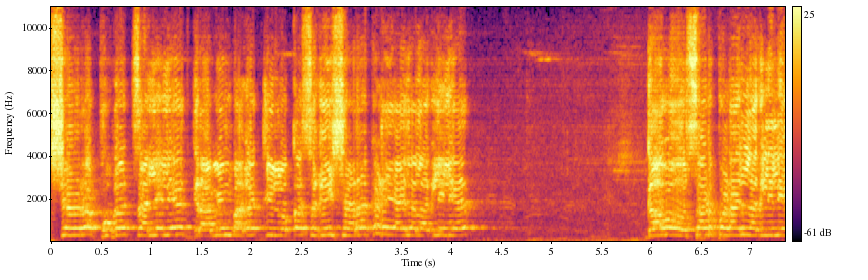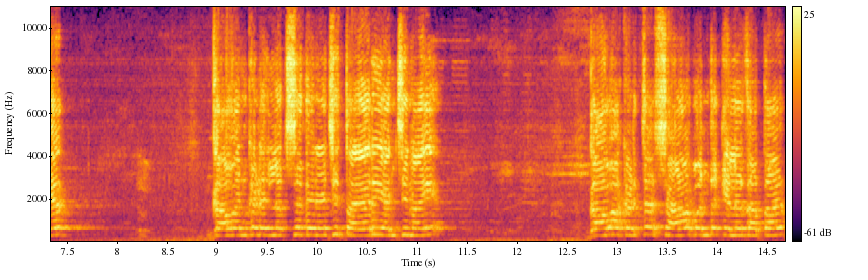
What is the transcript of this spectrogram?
शहर फुगत चाललेली आहेत. ग्रामीण भागातली लोक सगळी शहराकडे यायला लागलेली आहेत. गाव ओसाड पडायला लागलेली आहेत. गावांकडे लक्ष देण्याची तयारी यांची नाही. गावाकडच्या शाळा बंद केल्या जात आहेत.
